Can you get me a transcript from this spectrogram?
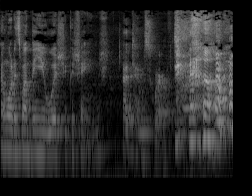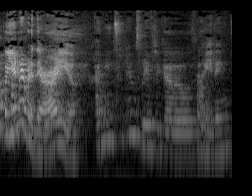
And what is one thing you wish you could change? At Times Square. but you're never there, are you? I mean, sometimes we have to go for like, meetings,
